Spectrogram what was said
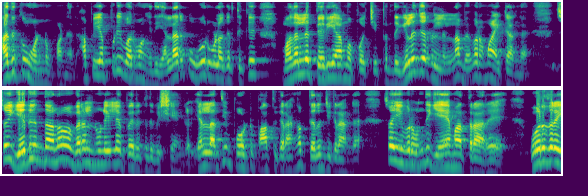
அதுக்கும் ஒன்றும் பண்ணலை. அப்போ எப்படி வருவாங்க? இது எல்லாருக்கும் ஊர் உலகத்துக்கு முதல்ல தெரியாமல் போச்சு. இப்போ இந்த இளைஞர்கள் எல்லாம் விவரமாக ஆயிட்டாங்க ஸோ எது இருந்தாலும் விரல் நுழையில இப்போ இருக்குது விஷயங்கள். எல்லாத்தையும் போட்டு பார்த்துக்கிறாங்க தெரிஞ்சுக்கிறாங்க. ஸோ இவர் வந்து ஏமாத்துறாரு. ஒரு தடவை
